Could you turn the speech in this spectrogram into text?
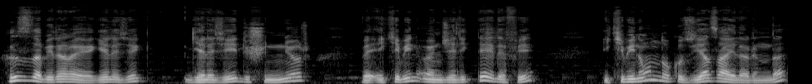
hızla bir araya gelecek geleceği düşünülüyor ve ekibin öncelikli hedefi 2019 yaz aylarında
